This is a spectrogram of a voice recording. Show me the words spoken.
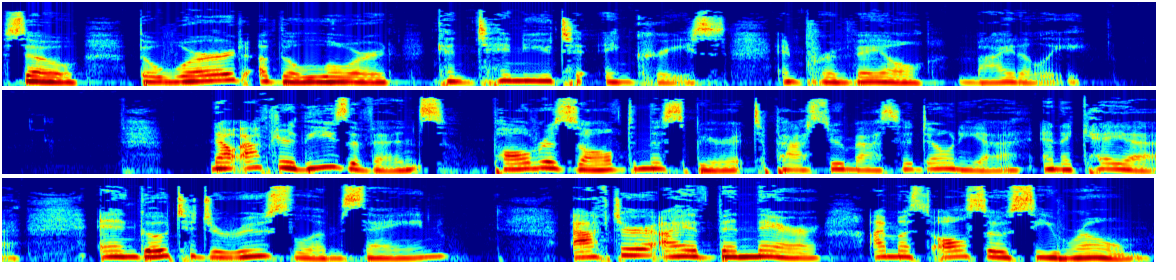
So the word of the Lord continued to increase and prevail mightily. Now, after these events, Paul resolved in the Spirit to pass through Macedonia and Achaia and go to Jerusalem, saying, After I have been there, I must also see Rome.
